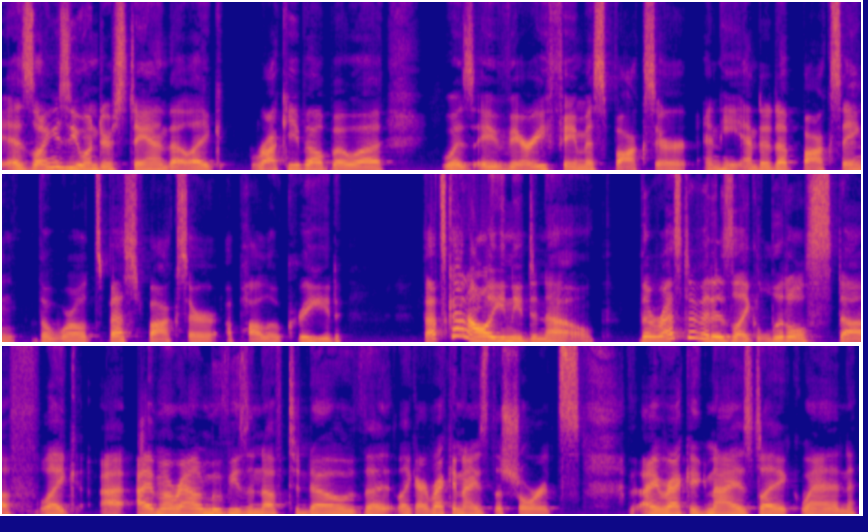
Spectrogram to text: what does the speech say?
as long as you understand that like Rocky Balboa was a very famous boxer and he ended up boxing the world's best boxer, Apollo Creed, that's kind of all you need to know. The rest of it is like little stuff. Like I, am around movies enough to know that like I recognize the shorts. I recognized like when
